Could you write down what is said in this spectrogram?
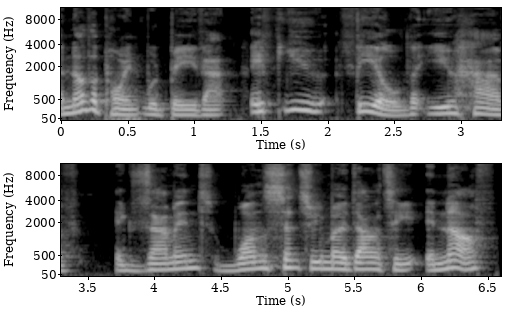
Another point would be that if you feel that you have examined one sensory modality enough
